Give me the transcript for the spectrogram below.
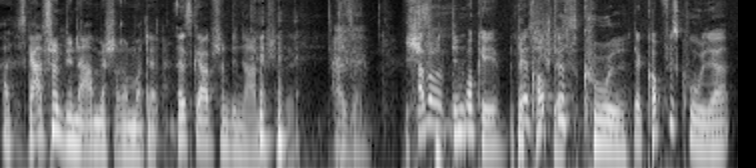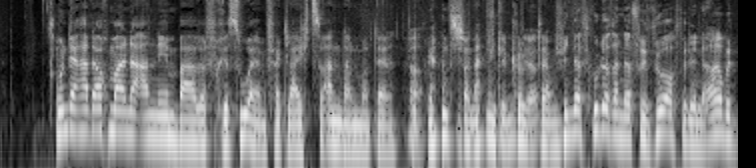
Also, es gab schon dynamischere Modelle. Es gab schon dynamischere. Also. Ich Aber den, okay. Der ist nicht Kopf schlecht. ist cool. Der Kopf ist cool, ja. Und er hat auch mal eine annehmbare Frisur im Vergleich zu anderen Modellen, die wir uns schon angeguckt ja. haben. Ich finde das gut, dass an der Frisur auch so die Narbe,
